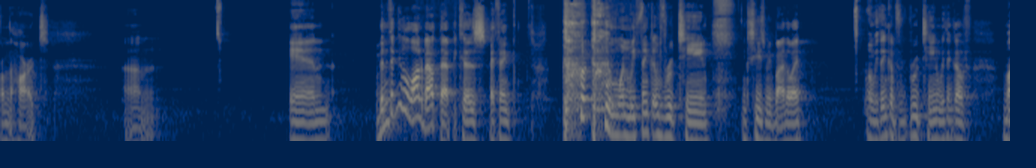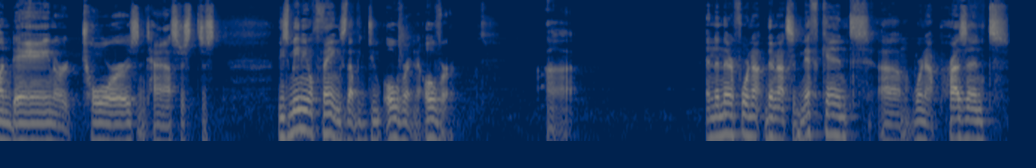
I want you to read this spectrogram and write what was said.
from the Heart. Um, and I've been thinking a lot about that because I think when we think of routine, excuse me, by the way, when we think of routine, we think of mundane or chores and tasks, just, just these menial things that we do over and over. Uh, and then therefore not, they're not significant, um, we're not present.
